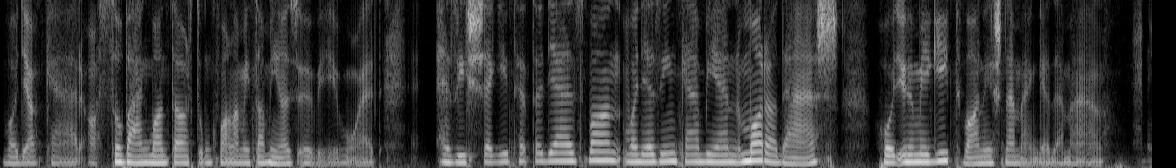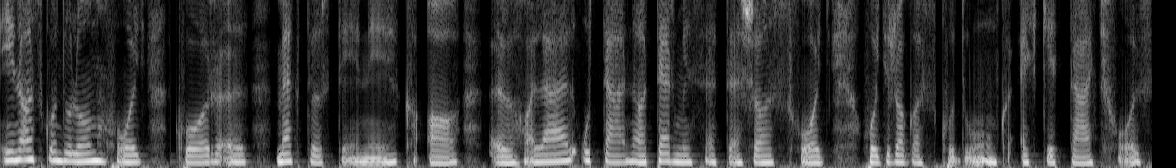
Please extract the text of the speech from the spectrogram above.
vagy akár a szobánkban tartunk valamit, ami az övé volt. Ez is segíthet a gyászban, vagy ez inkább ilyen maradás, hogy ő még itt van, és nem engedem el? Én azt gondolom, hogy kor megtörténik a halál, utána természetes az, hogy, hogy ragaszkodunk egy-két tárgyhoz,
